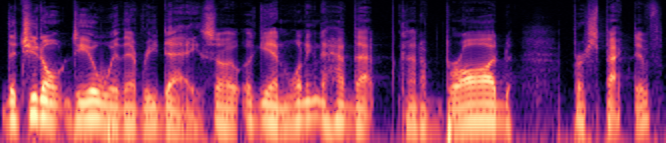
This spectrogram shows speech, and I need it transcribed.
that you don't deal with every day. So, again, wanting to have that kind of broad perspective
